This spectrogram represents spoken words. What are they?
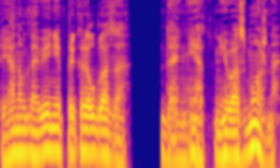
Я на мгновение прикрыл глаза. Да нет, невозможно.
